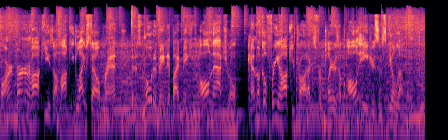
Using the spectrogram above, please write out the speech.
Barn Burner Hockey is a hockey lifestyle brand that is motivated by making all natural, chemical free hockey products for players of all ages and skill levels.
